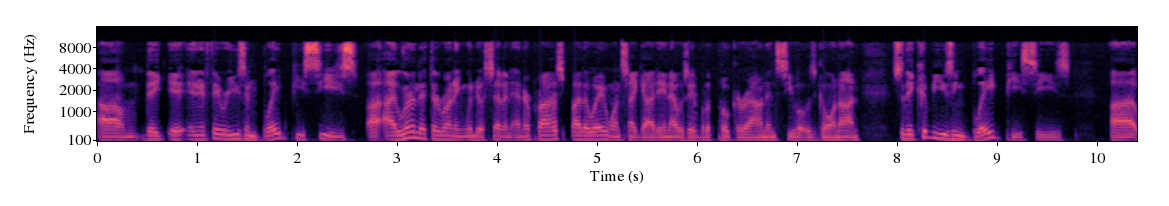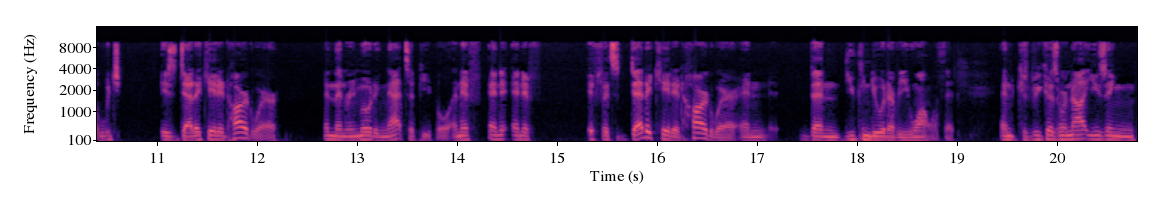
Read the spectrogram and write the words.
Um, they and if they were using Blade PCs, I learned that they're running Windows 7 Enterprise. By the way, once I got in, I was able to poke around and see what was going on. So they could be using Blade PCs, uh, which is dedicated hardware, and then remoting that to people. And if and and if if it's dedicated hardware, and then you can do whatever you want with it. And cause, because we're not using,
